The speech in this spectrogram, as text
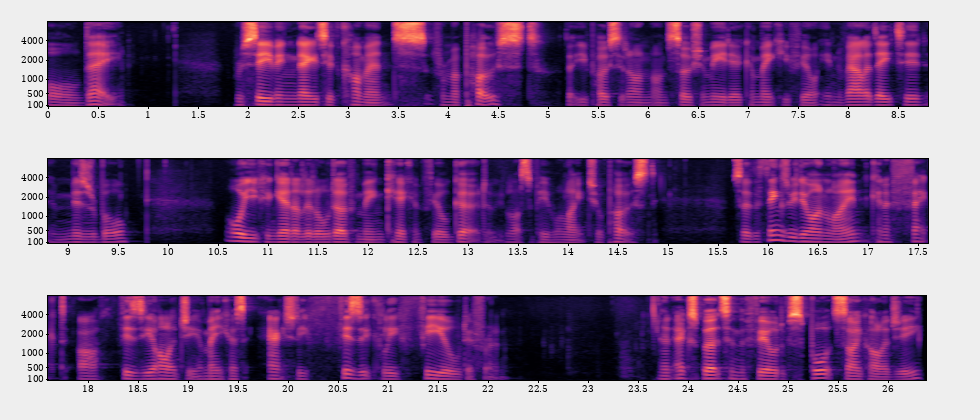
all day. Receiving negative comments from a post that you posted on, on social media can make you feel invalidated and miserable. Or you can get a little dopamine kick and feel good. Lots of people liked your post. So the things we do online can affect our physiology and make us actually physically feel different. And experts in the field of sports psychology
